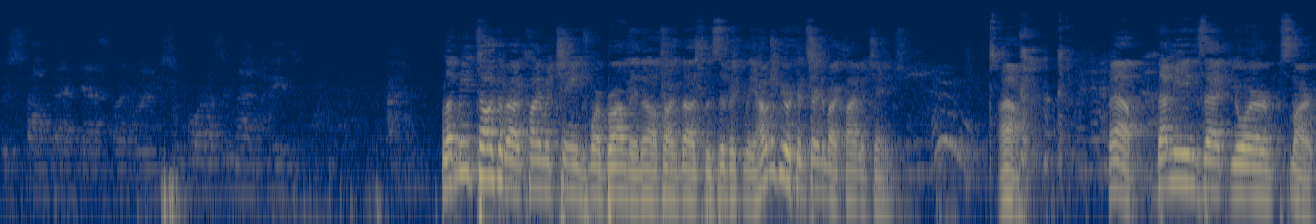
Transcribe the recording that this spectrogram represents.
to stop that gas pipeline? You support us in that, please? Let me talk about climate change more broadly, and then I'll talk about it specifically. How many of you are concerned about climate change? Wow. Now, that means that you're smart.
